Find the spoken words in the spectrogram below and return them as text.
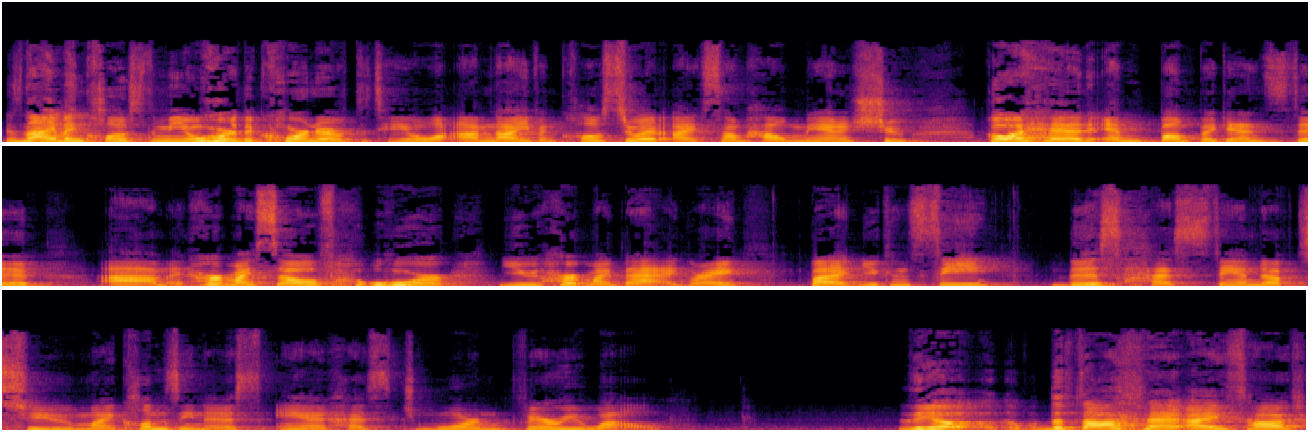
is not even close to me or the corner of the table. I'm not even close to it. I somehow managed to go ahead and bump against it um, and hurt myself or you hurt my bag, right? But you can see this has stand up to my clumsiness and has worn very well. The, uh, the thought that I thought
